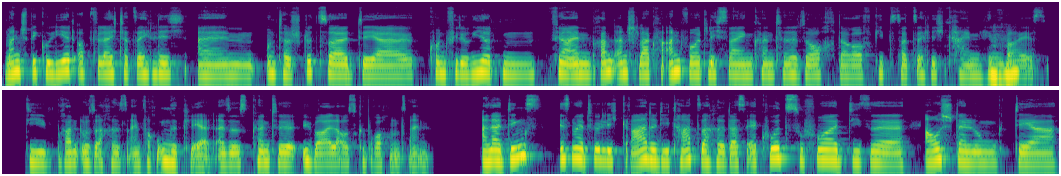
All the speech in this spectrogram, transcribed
Man spekuliert, ob vielleicht tatsächlich ein Unterstützer der Konföderierten für einen Brandanschlag verantwortlich sein könnte, doch darauf gibt es tatsächlich keinen Hinweis. Die Brandursache ist einfach ungeklärt, also es könnte überall ausgebrochen sein. Allerdings ist natürlich gerade die Tatsache, dass er kurz zuvor diese Ausstellung der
